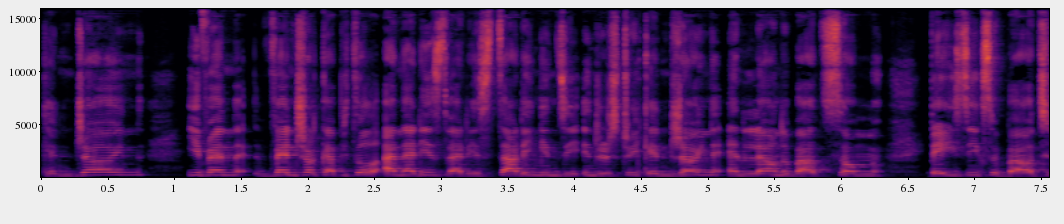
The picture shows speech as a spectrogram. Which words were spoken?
can join. Even venture capital analysts that is starting in the industry can join and learn about some basics about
